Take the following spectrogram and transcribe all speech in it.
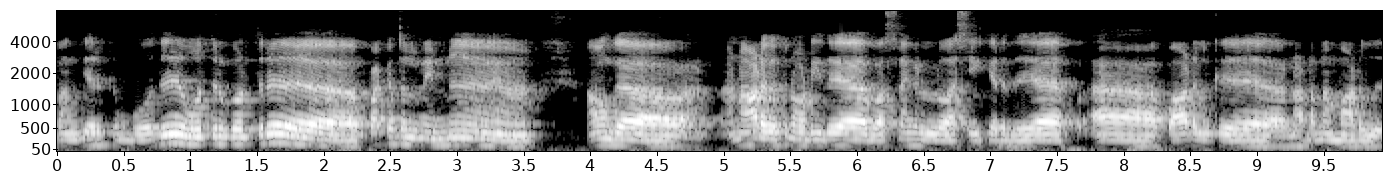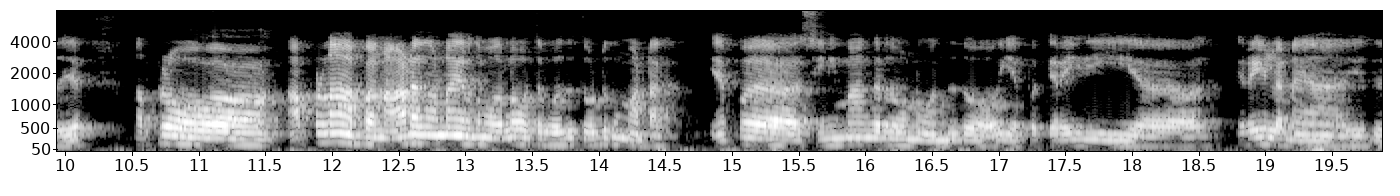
பங்கேற்கும்போது ஒருத்தருக்கு ஒருத்தர் பக்கத்தில் நின்று அவங்க நாடகத்தினுடைய இது வசனங்கள் வாசிக்கிறது பாடலுக்கு நடனம் ஆடுவது. அப்புறம் அப்போல்லாம் அப்போ நாடகம்லாம் இருந்த போதெல்லாம் ஒருத்தர் வந்து தொட்டுக்க மாட்டாங்க. எப்போ சினிமாங்கிறது ஒன்று வந்ததோ எப்போ திரை திரையில் இது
